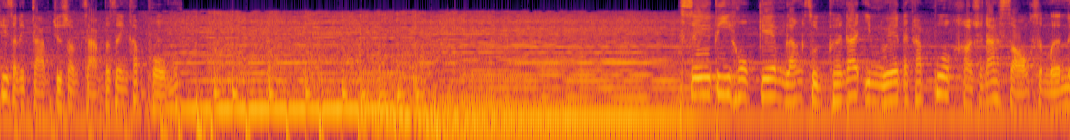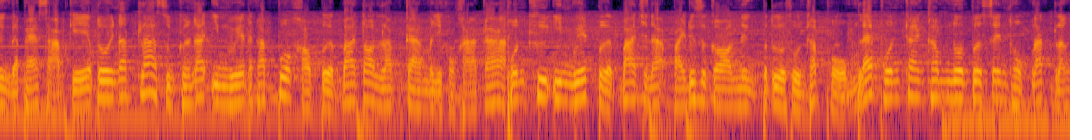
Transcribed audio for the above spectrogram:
ที่ 33.33%ครับผม 4-6 เกมหลังสุดคานดาอินเวสนะครับ พวกเขาชนะ 2 เสมอ 1 และแพ้ 3 เกม โดยนัดล่าสุดคานดาอินเวสนะครับ พวกเขาเปิดบ้านต้อนรับการมาเยือนของคาก้า ผลคืออินเวสเปิดบ้านชนะไปด้วยสกอร์ 1 ประตูต่อศูนย์ครับผม และผลการคำนวณเปอร์เซ็นต์ 6 นัดหลัง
